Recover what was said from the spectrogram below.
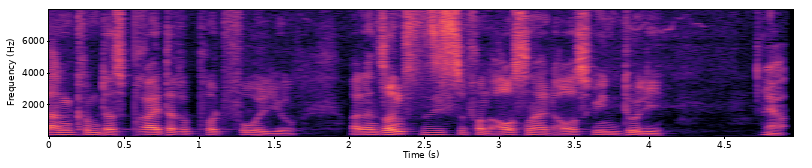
dann kommt das breitere Portfolio. Weil ansonsten siehst du von außen halt aus wie ein Dulli. Ja,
